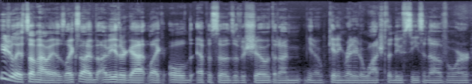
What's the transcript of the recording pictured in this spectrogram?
usually it somehow is. Like so I've, I've either got like old episodes of a show that I'm you know getting ready to watch the new season of, or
